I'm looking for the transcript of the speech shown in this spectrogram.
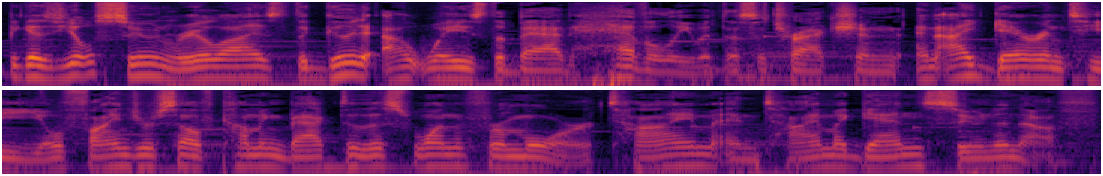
Because you'll soon realize the good outweighs the bad heavily with this attraction, and I guarantee you'll find yourself coming back to this one for more, time and time again soon enough.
